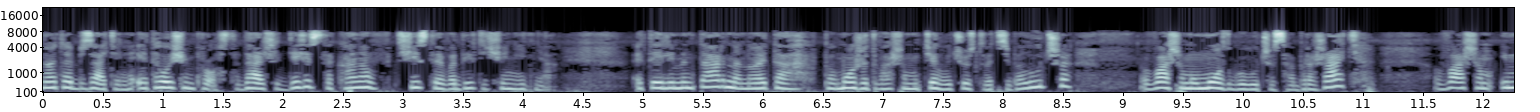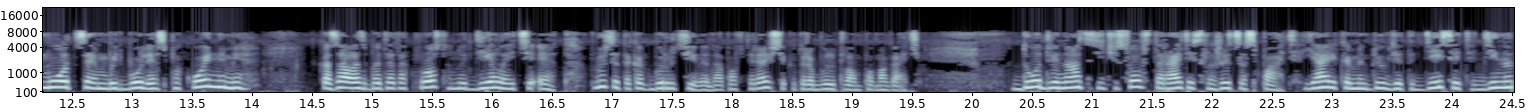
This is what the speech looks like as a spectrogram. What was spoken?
Но это обязательно. Это очень просто. Дальше 10 стаканов чистой воды в течение дня. Это элементарно, но это поможет вашему телу чувствовать себя лучше, вашему мозгу лучше соображать, вашим эмоциям быть более спокойными. Казалось бы, это так просто, но делайте это. Плюс это как бы рутины, да, повторяющиеся, которые будут вам помогать до 12 часов старайтесь ложиться спать. Я рекомендую где-то 10-11,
